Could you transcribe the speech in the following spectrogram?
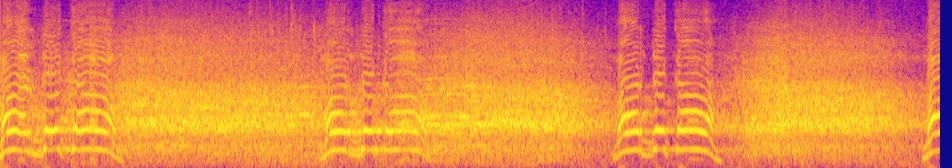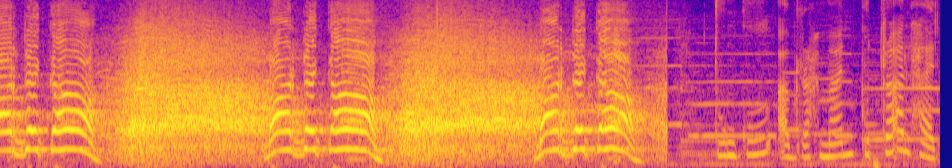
Merdeka! Merdeka! Merdeka! Merdeka! Merdeka! Tunku Abdul Rahman Putra Al-Haj,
